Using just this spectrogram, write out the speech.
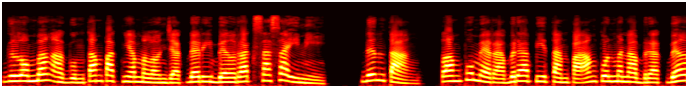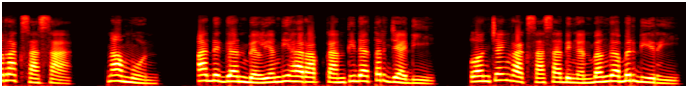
Gelombang agung tampaknya melonjak dari bel raksasa ini. Dentang, lampu merah berapi tanpa ampun menabrak bel raksasa. Namun, adegan bel yang diharapkan tidak terjadi. Lonceng raksasa dengan bangga berdiri.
